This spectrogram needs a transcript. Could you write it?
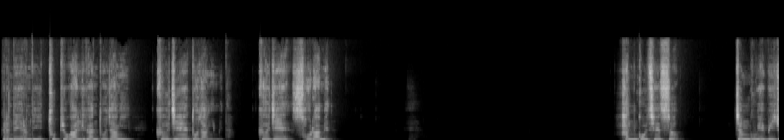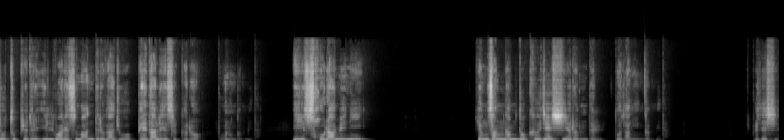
그런데 여러분들 이 투표 관리관 도장이 거제 도장입니다. 거제 소라면 한 곳에서 전국의 위조 투표지를 일괄해서 만들어 가지고 배달했을 거로 보는 겁니다. 이 소라면이 경상남도 거제시 여러분들 도장인 겁니다. 거제시.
